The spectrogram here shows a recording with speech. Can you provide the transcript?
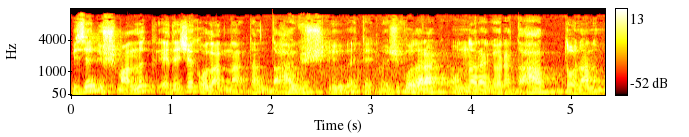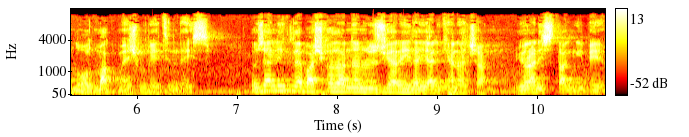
bize düşmanlık edecek olanlardan daha güçlü ve teknolojik olarak onlara göre daha donanımlı olmak mecburiyetindeyiz. Özellikle başkalarının rüzgarıyla yelken açan Yunanistan gibi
